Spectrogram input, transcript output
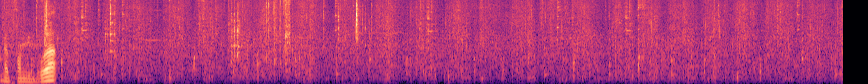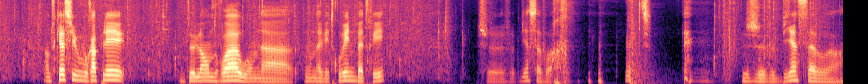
On va prendre du bois. En tout cas, si vous vous rappelez de l'endroit où on a on avait trouvé une batterie, je veux bien savoir. je veux bien savoir.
